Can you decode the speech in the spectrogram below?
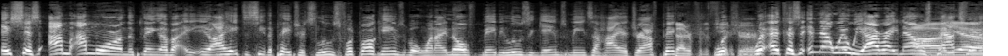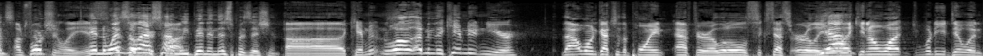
it's just I'm I'm more on the thing of I- you know I hate to see the Patriots lose football games, but when I know maybe losing games means a higher draft pick, Better for the future. Because isn't that where we are right now as Uh, Pats yeah, fans? unfortunately, it's- and when's the last time spot. we've been in this position? Uh, Cam Newton. Well, I mean, the Cam Newton year, that one got to the point after a little success early. Yeah. You're like, you know what? What are you doing?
